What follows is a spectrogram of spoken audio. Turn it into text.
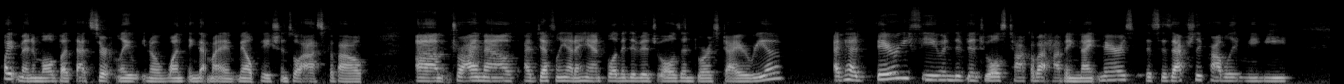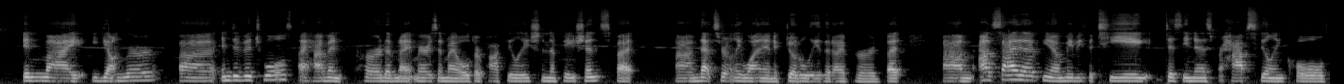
quite minimal, but that's certainly you know one thing that my male patients will ask about. Um, dry mouth. I've definitely had a handful of individuals endorse diarrhea. I've had very few individuals talk about having nightmares. This is actually probably maybe in my younger uh, individuals. I haven't heard of nightmares in my older population of patients, but um, that's certainly one anecdotally that I've heard. But um, outside of you know maybe fatigue, dizziness, perhaps feeling cold,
